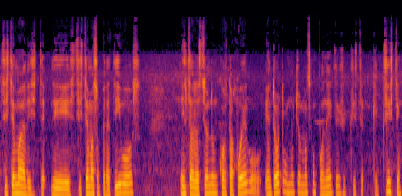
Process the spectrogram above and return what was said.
sistema de, de sistemas operativos, instalación de un cortajuego, entre otros muchos más componentes que existen.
